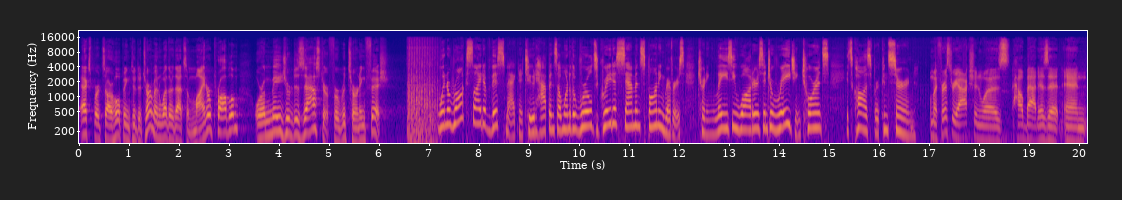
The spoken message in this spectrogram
experts are hoping to determine whether that's a minor problem or a major disaster for returning fish. When a rock slide of this magnitude happens on one of the world's greatest salmon spawning rivers, turning lazy waters into raging torrents, it's cause for concern. My first reaction was how bad is it and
